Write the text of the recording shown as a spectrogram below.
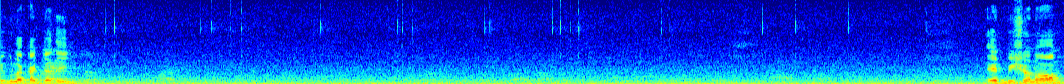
এগুলা কাটটা দেই। Admission on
